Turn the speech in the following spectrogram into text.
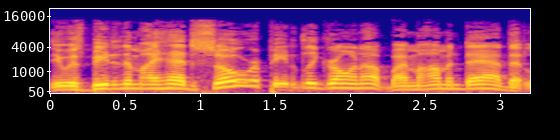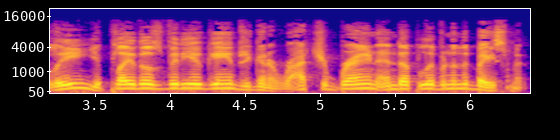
It was beaten in my head so repeatedly growing up by mom and dad that, Lee, you play those video games, you're going to rot your brain, end up living in the basement.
